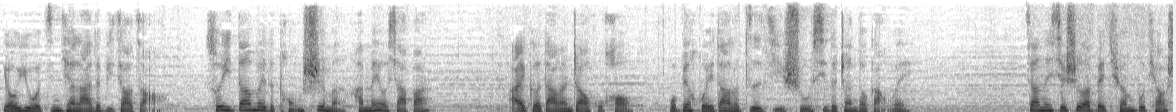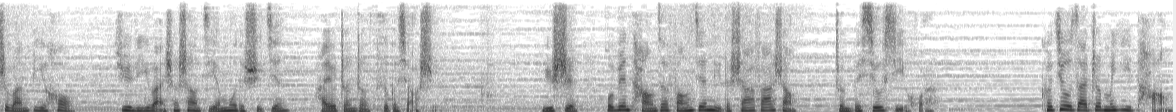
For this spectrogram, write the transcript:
由于我今天来的比较早，所以单位的同事们还没有下班。挨个打完招呼后，我便回到了自己熟悉的战斗岗位，将那些设备全部调试完毕后，距离晚上上节目的时间还有整整四个小时。于是我便躺在房间里的沙发上，准备休息一会儿。可就在这么一躺，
